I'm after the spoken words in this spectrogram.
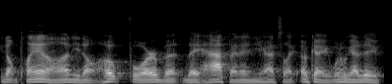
you don't plan on, you don't hope for, but they happen, and you have to like, okay, what do we got to do?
